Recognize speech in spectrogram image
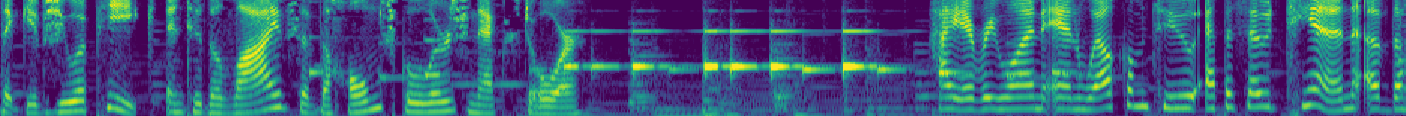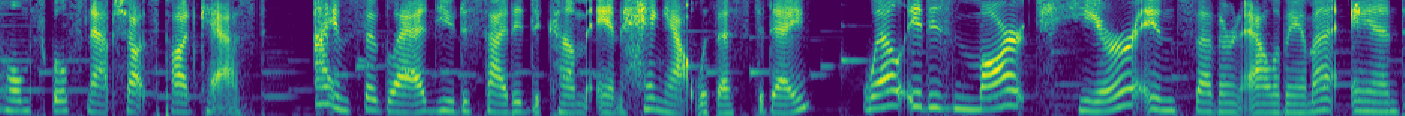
that gives you a peek into the lives of the homeschoolers next door. Hi, everyone, and welcome to episode 10 of the Homeschool Snapshots podcast. I am so glad you decided to come and hang out with us today. Well, it is March here in southern Alabama, and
